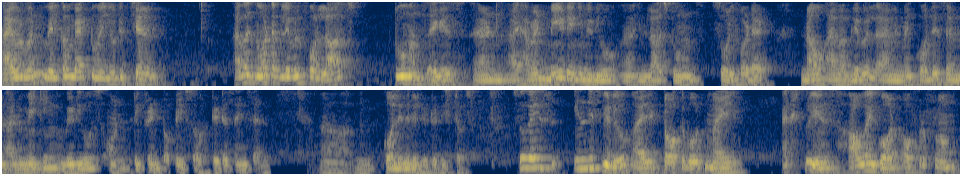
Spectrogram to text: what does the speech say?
Hi everyone, welcome back to my YouTube channel. I was not available for last two months, I guess, and I haven't made any video uh, in last two months. Sorry for that. Now I'm available. I'm in my college and I'll be making videos on different topics of data science and uh, college related stuffs. So guys, in this video, I'll talk about my experience, how I got offer from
